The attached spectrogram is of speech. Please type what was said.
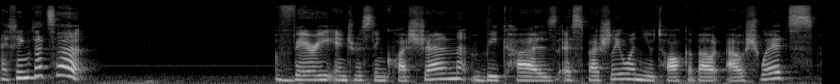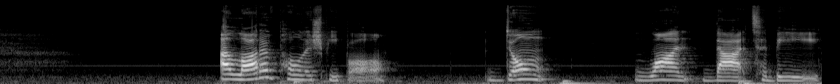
I think that's a very interesting question because, especially when you talk about Auschwitz, a lot of Polish people don't want that to be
